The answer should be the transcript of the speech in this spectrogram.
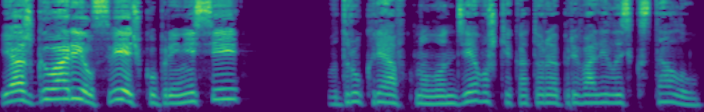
Я ж говорил, свечку принеси!» Вдруг рявкнул он девушке, которая привалилась к столу.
